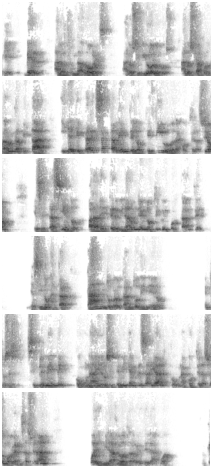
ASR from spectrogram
eh, ver a los fundadores, a los ideólogos, a los que aportaron capital y detectar exactamente el objetivo de la constelación que se está haciendo para determinar un diagnóstico importante y así no gastar tanto, pero tanto dinero. Entonces, simplemente con una hidrosistémica empresarial, con una constelación organizacional, puedes mirarlo a través del agua. ¿Ok?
